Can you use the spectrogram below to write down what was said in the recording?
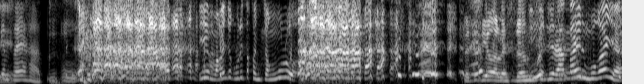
kan sehat. Iya, makanya kulitnya kenceng mulu. Berarti dia oles dong. iya, diratain mukanya.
